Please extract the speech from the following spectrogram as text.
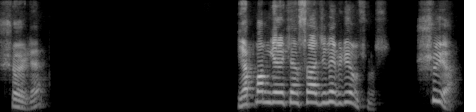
Şöyle. Yapmam gereken sadece ne biliyor musunuz? Şu ya.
